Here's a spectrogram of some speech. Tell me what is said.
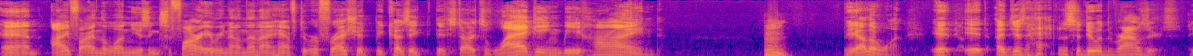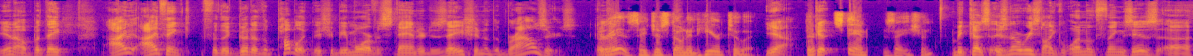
And I find the one using Safari every now and then I have to refresh it because it, it starts lagging behind Hmm. the other one. It, it it just happens to do with the browsers, you know. But they, I I think for the good of the public, there should be more of a standardization of the browsers. There is. They just don't adhere to it. Yeah, There's standardization. because there's no reason. Like one of the things is uh,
